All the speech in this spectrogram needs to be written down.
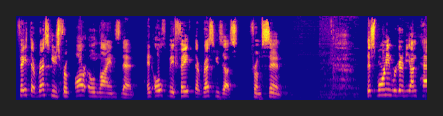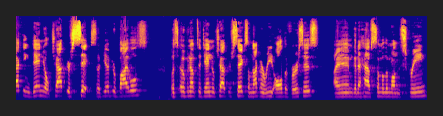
Faith that rescues from our own lions then. And ultimately faith that rescues us from sin. This morning we're going to be unpacking Daniel chapter 6. So if you have your Bibles, let's open up to Daniel chapter 6. I'm not going to read all the verses. I am going to have some of them on the screen.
